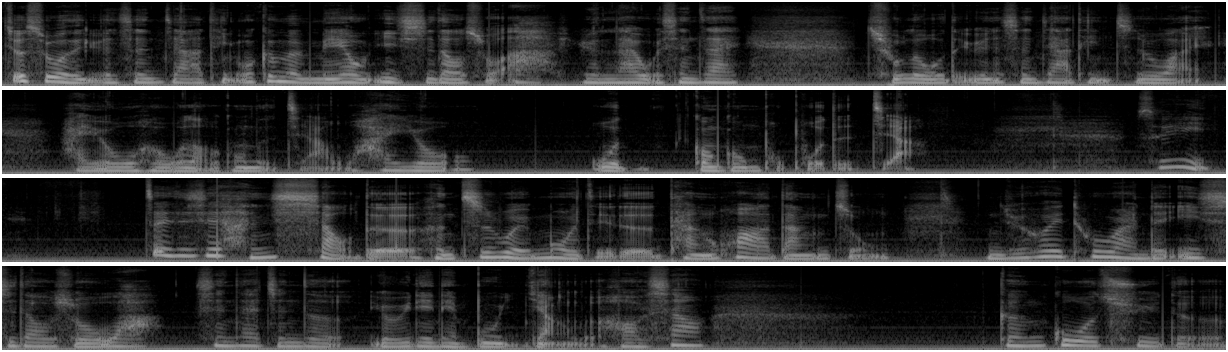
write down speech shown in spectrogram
就是我的原生家庭，我根本没有意识到说啊，原来我现在除了我的原生家庭之外，还有我和我老公的家，我还有我公公婆婆的家，所以。在这些很小的、很枝微末节的谈话当中，你就会突然的意识到说：“哇，现在真的有一点点不一样了，好像跟过去的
